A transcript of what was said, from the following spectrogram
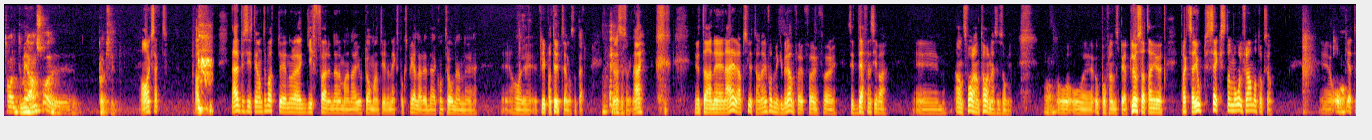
tar lite mer ansvar eh, plötsligt. Ja, exakt. Ja, nej, precis. Det har inte varit eh, några giffar när man har gjort om honom till en Xbox-spelare där kontrollen eh, eh har eh, flippat ut eller något sånt där. Den säsongen. Nej. Utan eh, nej, absolut. Han har ju fått mycket beröm för, för, för sitt defensiva ansvar han tar den här säsongen. Mm. Och, och uppoffrande spel. Plus att han ju faktiskt har gjort 16 mål framåt också. Eh, och mm. ett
